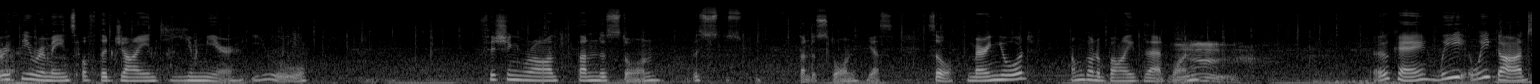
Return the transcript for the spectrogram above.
earthy remains of the giant Ymir. Ew. Fishing rod, thunderstorm. Uh, s- s- yes. So, Marinyord, I'm gonna buy that one. Okay, we we got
